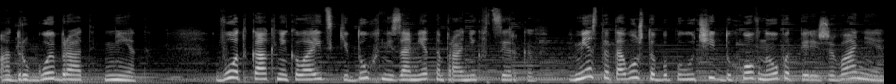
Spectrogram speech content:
а другой брат нет. Вот как Николаитский дух незаметно проник в церковь. Вместо того, чтобы получить духовный опыт переживания,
